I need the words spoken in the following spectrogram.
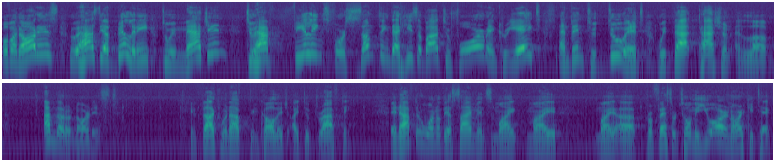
of an artist who has the ability to imagine, to have feelings for something that he's about to form and create, and then to do it with that passion and love. I'm not an artist. In fact, when I was in college, I took drafting. And after one of the assignments, my, my, my uh, professor told me, You are an architect.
